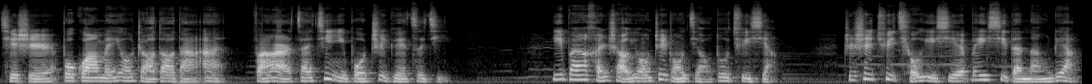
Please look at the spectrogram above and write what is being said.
其实，不光没有找到答案，反而在进一步制约自己。一般很少用这种角度去想，只是去求一些微细的能量、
